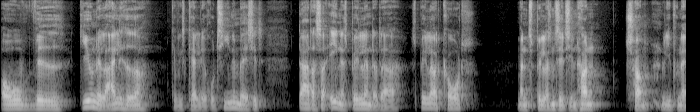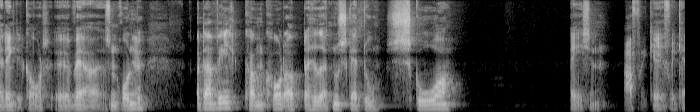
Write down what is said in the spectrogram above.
og ved givende lejligheder, kan vi kalde det rutinemæssigt, der er der så en af spillerne, der spiller et kort. Man spiller sådan set sin hånd tom, lige på nær et enkelt kort, øh, hver sådan runde. Ja. Og der vil komme kort op, der hedder, at nu skal du score Asien. Afrika. Afrika.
